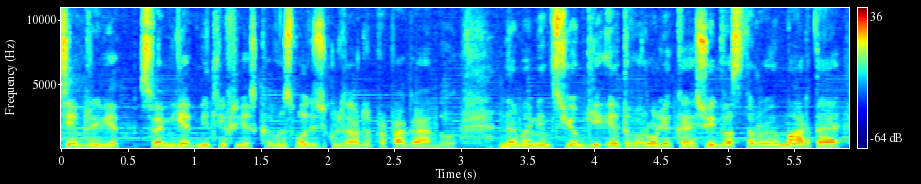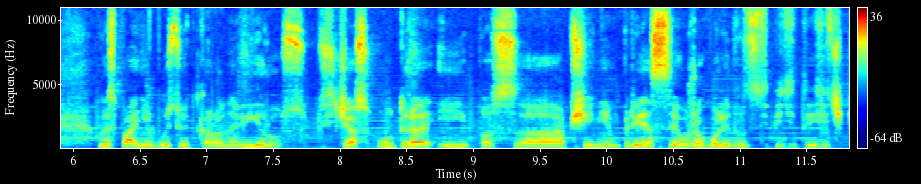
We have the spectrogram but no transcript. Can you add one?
Всем привет! С вами я, Дмитрий Фреско. Вы смотрите кулинарную пропаганду. На момент съемки этого ролика, сегодня 22 марта, в Испании буйствует коронавирус. Сейчас утро и по сообщениям прессы уже более 25 тысяч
